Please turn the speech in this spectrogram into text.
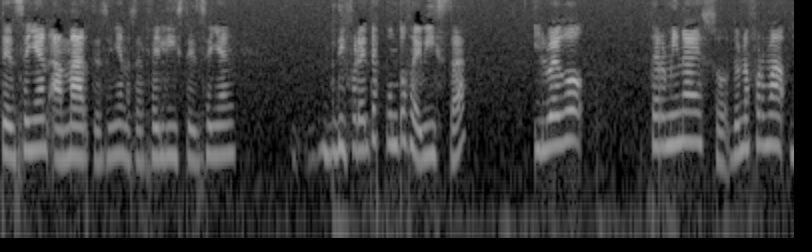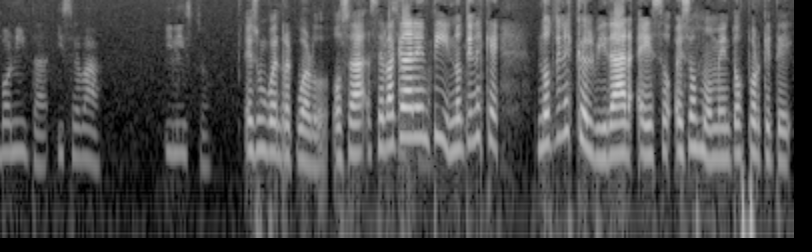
Te enseñan a amar, te enseñan a ser feliz, te enseñan diferentes puntos de vista. Y luego termina eso de una forma bonita y se va. Y listo. es un buen recuerdo. O sea, se va a quedar en ti. No tienes que, no tienes que olvidar eso, esos momentos porque te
